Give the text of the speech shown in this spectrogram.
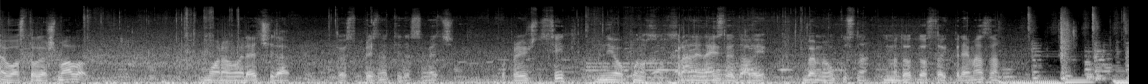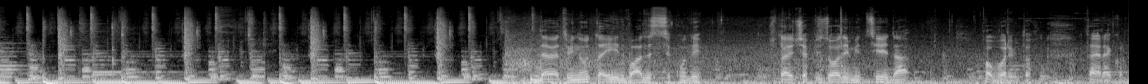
Evo ostalo još malo. Moramo reći da, to priznati da sam već poprilično sit. Nije ovo puno hrane na izgled, ali veoma ukusna. Ima dosta ovih premaza. Devet minuta i 20 sekundi. U sljedećoj epizodi mi cilj da poborim to, taj rekord.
